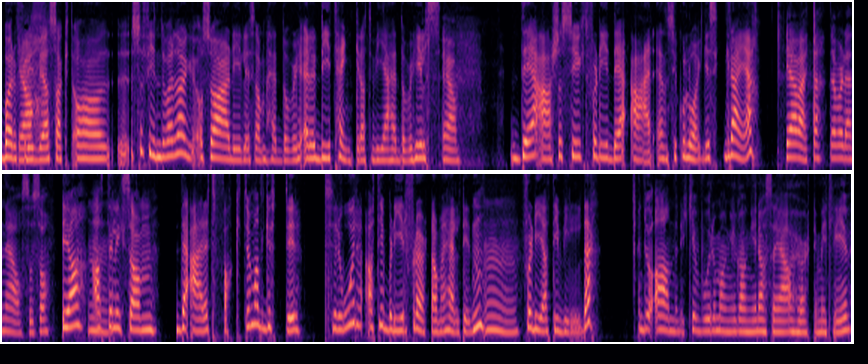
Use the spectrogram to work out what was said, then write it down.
Bare fordi Ja. vi har sagt 'Å, så fin du var i dag', og så er de liksom head over Eller de tenker at vi er head over heels. ja. Det er så sykt fordi det er en psykologisk greie. Jeg veit det. Det var den jeg også så. Ja, Mm. at det liksom Det er et faktum at gutter tror at de blir flørta med hele tiden. Mm. Fordi at de vil det. Du aner ikke hvor mange ganger altså, jeg har hørt i mitt liv,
